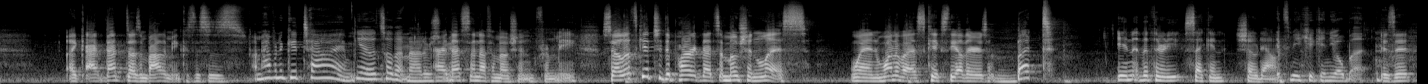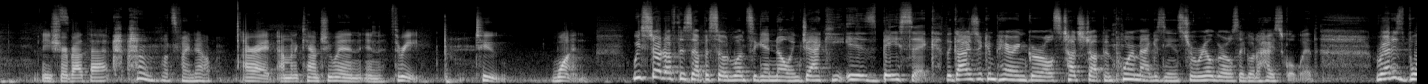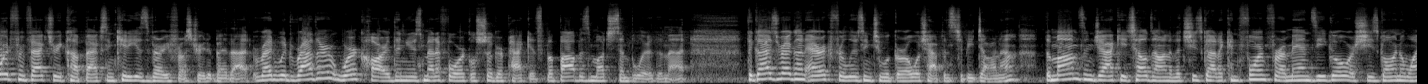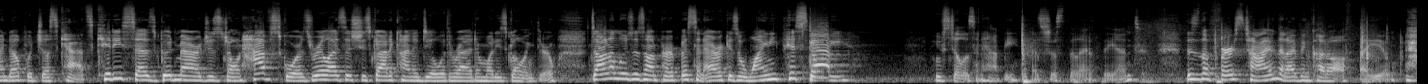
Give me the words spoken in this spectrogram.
Like I, that doesn't bother me because this is I'm having a good time. Yeah, that's all that matters. All right, right? that's enough emotion from me. So let's get to the part that's emotionless when one of us kicks the other's butt in the 30 second showdown. It's me kicking your butt. is it? Are you sure about that? Let's find out. All right, I'm gonna count you in in three, two, one. We start off this episode once again knowing Jackie is basic. The guys are comparing girls touched up in porn magazines to real girls they go to high school with. Red is bored from factory cutbacks, and Kitty is very frustrated by that. Red would rather work hard than use metaphorical sugar packets, but Bob is much simpler than that. The guys rag on Eric for losing to a girl, which happens to be Donna. The moms and Jackie tell Donna that she's got to conform for a man's ego or she's going to wind up with just cats. Kitty says good marriages don't have scores, realizes she's got to kind of deal with Red and what he's going through. Donna loses on purpose, and Eric is a whiny piss Stop. baby who still isn't happy. That's just the, the end. This is the first time that I've been cut off by you.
